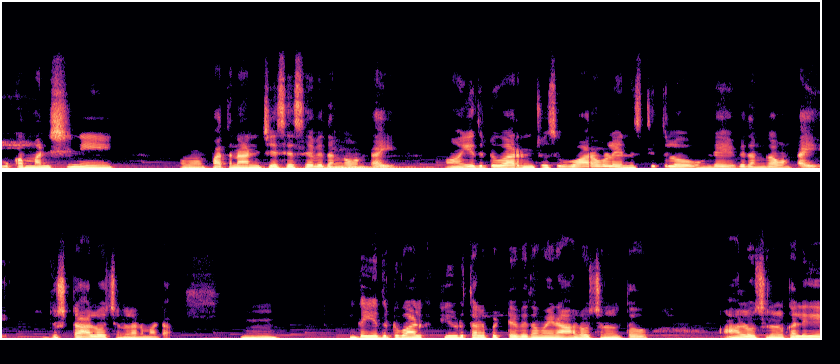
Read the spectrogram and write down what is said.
ఒక మనిషిని పతనాన్ని చేసేసే విధంగా ఉంటాయి. ఎదుటివారిని చూసి వారవలేని స్థితిలో ఉండే విధంగా ఉంటాయి దుష్ట ఆలోచనలు అనమాట ఇంకా ఎదుటి వాళ్ళకి కీడు తలపెట్టే విధమైన ఆలోచనలతో ఆలోచనలు కలిగి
